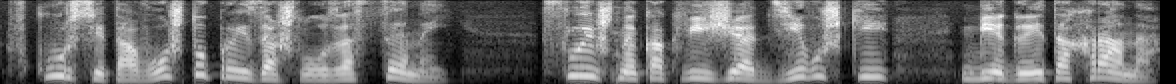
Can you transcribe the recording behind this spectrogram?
в курсе того, что произошло за сценой. Слышно, как визжат девушки, бегает охрана.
